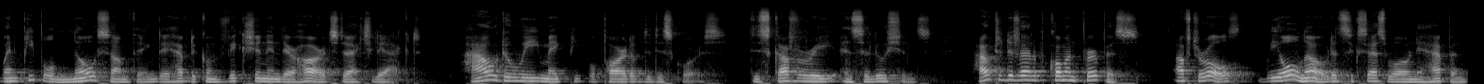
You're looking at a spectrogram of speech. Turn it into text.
when people know something, they have the conviction in their hearts to actually act. How do we make people part of the discourse? Discovery and solutions. How to develop common purpose. After all, we all know that success will only happen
